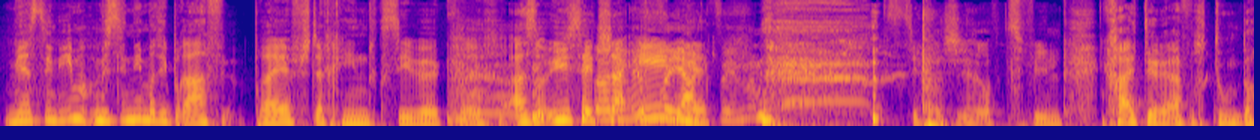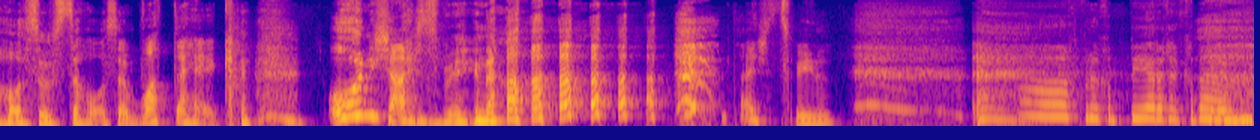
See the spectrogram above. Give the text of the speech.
Wir sind, immer, wir sind immer die brav, bravsten Kinder gewesen, wirklich. Also uns hättest du eh. Ja, ist ja zu viel. Kalt dir einfach die Unterhose aus der Hose. What the heck? Ohne Scheiß mehr. das ist zu viel. Ah, ich brauche ein Bier, ich brauche Bier.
